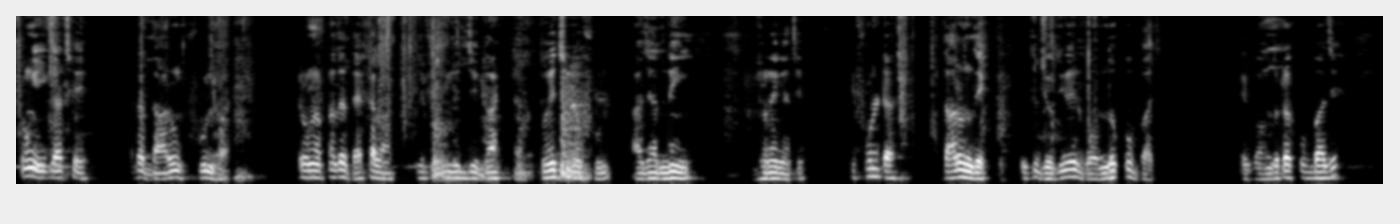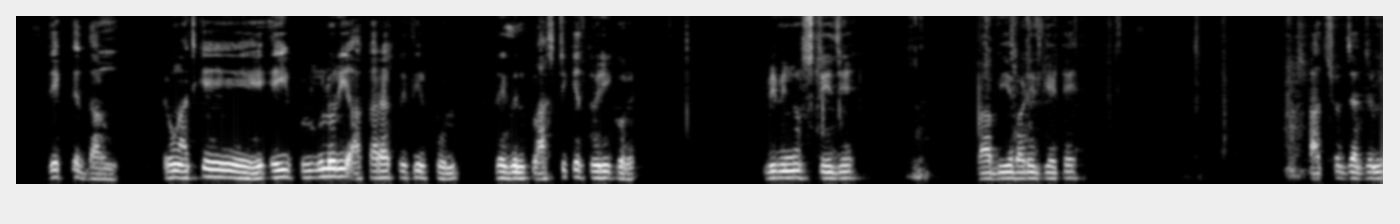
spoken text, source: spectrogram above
এবং এই গাছে একটা দারুণ ফুল হয় এবং আপনাদের দেখালাম যে ফুলের যে গাছটা হয়েছিল ফুল, আজ আর নেই, ঝরে গেছে। এই ফুলটা দারুণ দেখতে। কিন্তু যদিও এর গন্ধ খুব বাজে, এর গন্ধটা খুব বাজে, দেখতে দারুণ। এবং আজকে এই ফুলগুলোরই আকার আকৃতির ফুল, দেখবেন প্লাস্টিকের তৈরি করে বিভিন্ন স্টেজে বা বিয়েবাড়ির গেটে সাজসজ্জার জন্য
